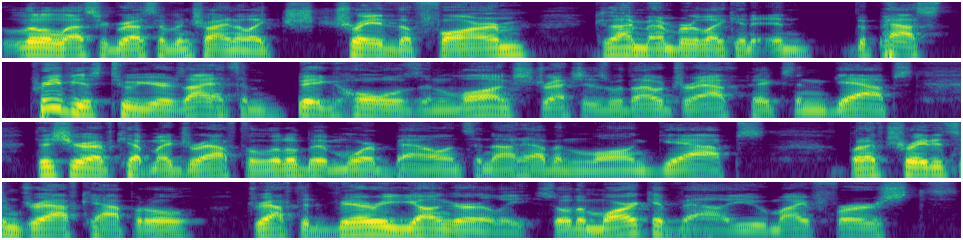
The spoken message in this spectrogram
little less aggressive in trying to like trade the farm. Because I remember like in, in the past previous two years, I had some big holes and long stretches without draft picks and gaps. This year, I've kept my draft a little bit more balanced and not having long gaps. But I've traded some draft capital drafted very young early. So the market value, my first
